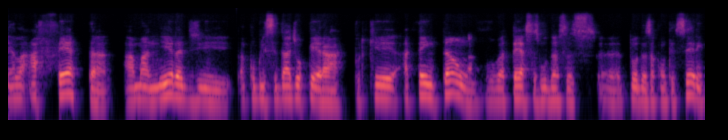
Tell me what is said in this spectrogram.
ela afeta a maneira de a publicidade operar, porque até então, ou até essas mudanças uh, todas acontecerem,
